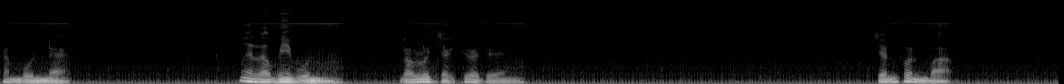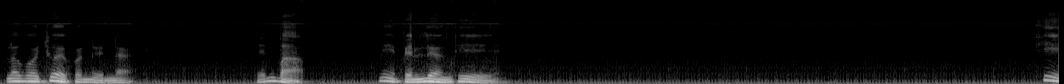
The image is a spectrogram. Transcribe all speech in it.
ทำบุญได้เมื่อเรามีบุญ เรารู้จักช่วยตัวเอง จนพ้นบาปเราก็ช่วยคนอื่นได้เห็นบาป นี่เป็นเรื่องที่ ที่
